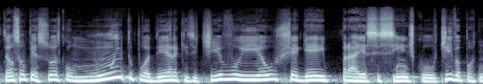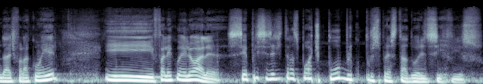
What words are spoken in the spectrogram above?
Então, são pessoas com muito poder aquisitivo e eu cheguei para esse síndico, tive a oportunidade de falar com ele e falei com ele: olha, você precisa de transporte público para os prestadores de serviço,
